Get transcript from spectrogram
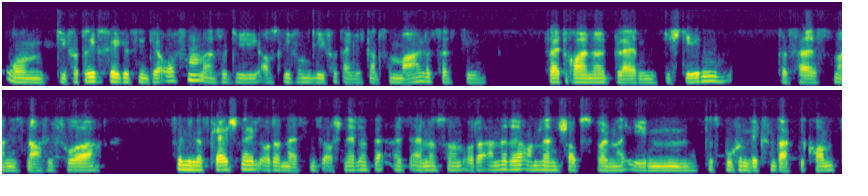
Und die Vertriebswege sind ja offen, also die Auslieferung liefert eigentlich ganz normal. Das heißt, die Zeiträume bleiben bestehen. Das heißt, man ist nach wie vor zumindest gleich schnell oder meistens auch schneller als Amazon oder andere Online-Shops, weil man eben das Buch am nächsten Tag bekommt.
